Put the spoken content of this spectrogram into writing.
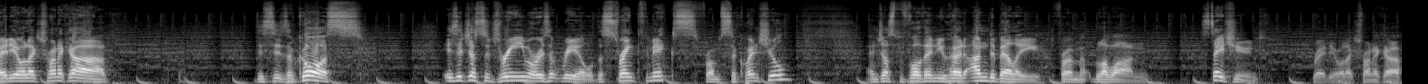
Radio Electronica. This is, of course, Is It Just a Dream or Is It Real? The Strength Mix from Sequential. And just before then, you heard Underbelly from Blawan. Stay tuned. Radio Electronica.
